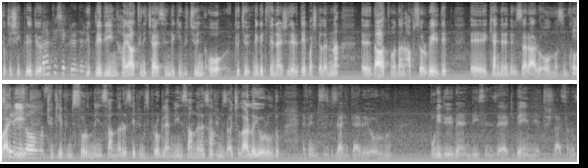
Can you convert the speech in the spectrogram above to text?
çok teşekkür ediyorum. Ben teşekkür ederim. Yüklediğin hayatın içerisindeki bütün o kötü negatif enerjileri de başkalarına e, dağıtmadan absorbe edip e, kendine de bir zararı olmasın. Kolay Hiçbirimize değil. olmasın. Çünkü hepimiz sorunlu insanlarız, hepimiz problemli insanlarız, Mutlaka. hepimiz acılarla yoğrulduk. Efendim siz güzelliklerle yoğrulun. Bu videoyu beğendiyseniz eğer ki beğenmeye tuşlarsanız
